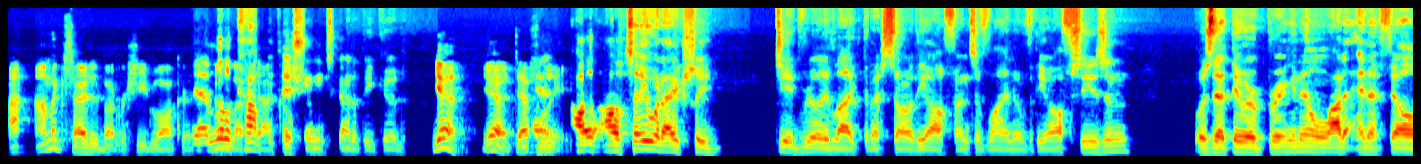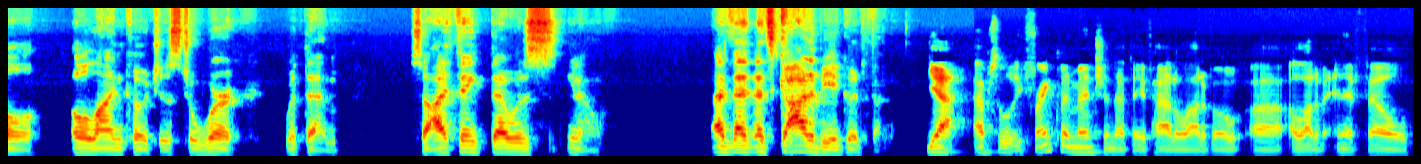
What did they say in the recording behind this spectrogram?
I, am excited about Rasheed Walker. Yeah, a little competition's got to be good. Yeah, yeah, definitely. I'll, I'll tell you what I actually did really like that I saw the offensive line over the offseason was that they were bringing in a lot of NFL O line coaches to work with them. So I think that was, you know, that, that's got to be a good thing. Yeah, absolutely. Franklin mentioned that they've had a lot of uh, a lot of NFL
